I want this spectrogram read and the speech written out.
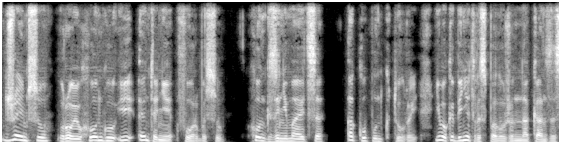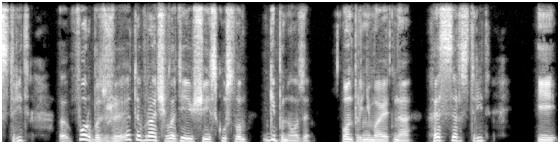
Джеймсу, Рою Хонгу и Энтони Форбесу. Хонг занимается акупунктурой. Его кабинет расположен на Канзас-стрит. Форбес же – это врач, владеющий искусством гипноза. Он принимает на Хессер-стрит и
